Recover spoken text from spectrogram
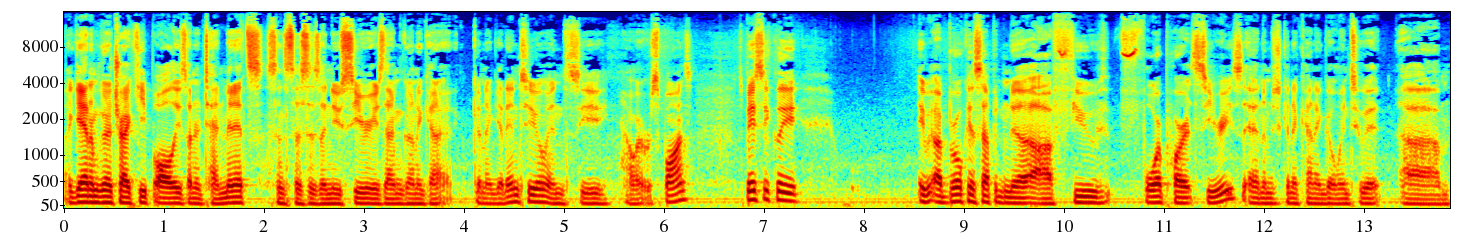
Again, I'm going to try to keep all these under 10 minutes since this is a new series that I'm going to get, going to get into and see how it responds. It's basically it, I broke this up into a few four part series, and I'm just going to kind of go into it. Um,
